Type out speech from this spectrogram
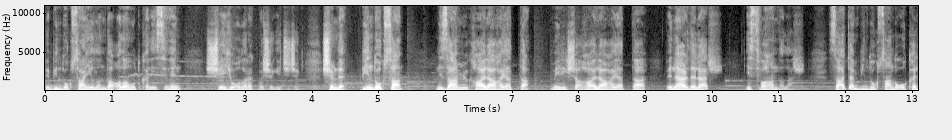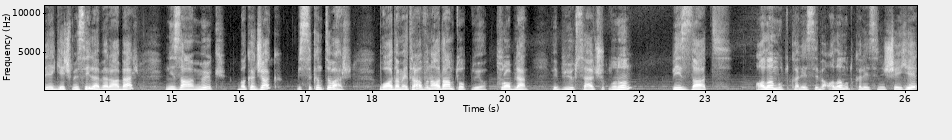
Ve 1090 yılında Alamut Kalesi'nin şeyhi olarak başa geçecek. Şimdi 1090 Nizamülk hala hayatta. Melikşah hala hayatta ve neredeler? İsfahan'dalar. Zaten 1090'da o kaleye geçmesiyle beraber Nizam Mülk bakacak bir sıkıntı var. Bu adam etrafına adam topluyor. Problem. Ve Büyük Selçuklu'nun bizzat Alamut Kalesi ve Alamut Kalesi'nin şeyhi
